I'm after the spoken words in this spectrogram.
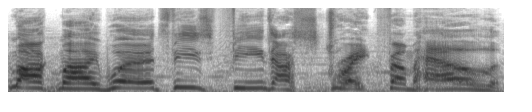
Mark my words, these fiends are straight from hell!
